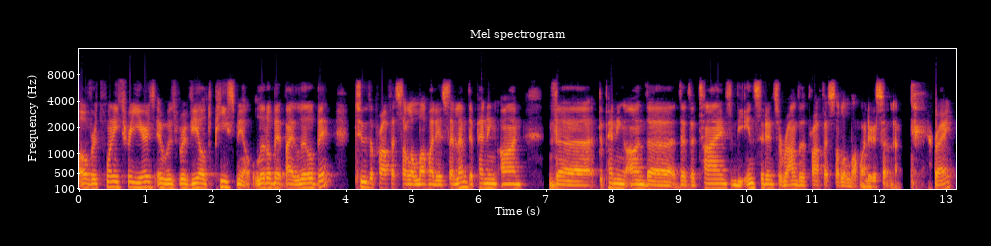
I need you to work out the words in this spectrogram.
Over 23 years, it was revealed piecemeal, little bit by little bit, to the Prophet sallallahu alaihi wasallam, depending on the depending on the, the the times and the incidents around the Prophet sallallahu alaihi wasallam. Right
